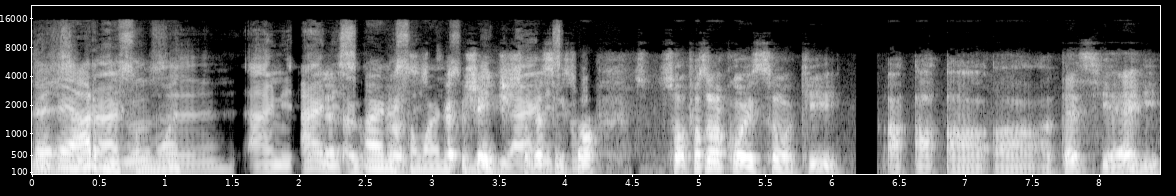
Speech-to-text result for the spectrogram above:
é, é Arneson, não é? Arne, Arneson. É, Arneson, Arneson. Gente, só que assim, só, só fazer uma correção aqui, a, a, a, a, TSR,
